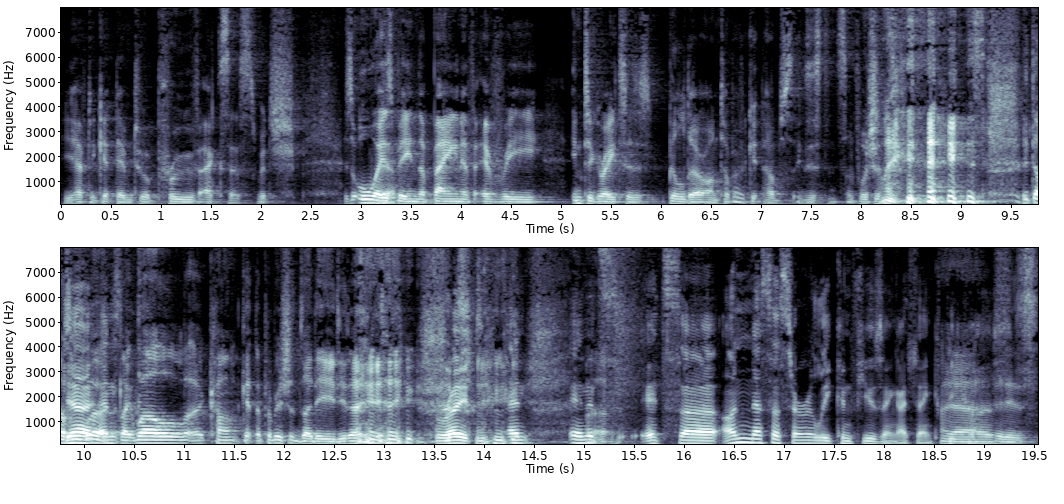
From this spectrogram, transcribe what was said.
you have to get them to approve access, which has always yeah. been the bane of every integrated builder on top of GitHub's existence. Unfortunately, it doesn't yeah, work. It's like, well, I can't get the permissions I need, you know. right, and and it's uh, it's uh, unnecessarily confusing, I think, because yeah, it is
